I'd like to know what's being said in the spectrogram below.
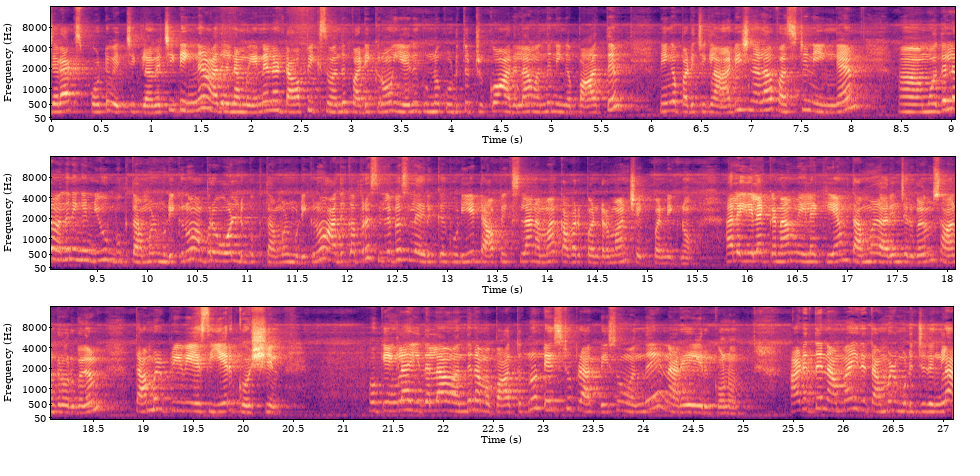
ஜெராக்ஸ் போட்டு வச்சுக்கலாம். வச்சுக்கிட்டிங்கன்னா அதில் நம்ம என்னென்ன டாபிக்ஸ் வந்து படிக்கிறோம் எதுக்கு இன்னும் கொடுத்துட்ருக்கோம் அதெல்லாம் வந்து நீங்கள் பார்த்து நீங்கள் படிச்சுக்கலாம். அடிஷ்னலாக ஃபஸ்ட்டு நீங்கள் முதல்ல வந்து நீங்கள் நியூ புக் தமிழ் முடிக்கணும் அப்புறம் ஓல்டு புக் தமிழ் முடிக்கணும் அதுக்கப்புறம் சிலபஸில் இருக்கக்கூடிய டாபிக்ஸ்லாம் நம்ம கவர் பண்ணுறோமான்னு செக் பண்ணிக்கணும். அதில் இலக்கணம் இலக்கியம் தமிழ் அறிஞர்களும் சான்றோர்களும் தமிழ் ப்ரீவியஸ் இயர் கொஷின் ஓகேங்களா இதெல்லாம் வந்து நம்ம பார்த்துக்கணும். டெஸ்ட் ப்ராக்டிஸும் வந்து நிறைய இருக்கணும். அடுத்து நம்ம இது தமிழ் முடிஞ்சதுங்களா?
